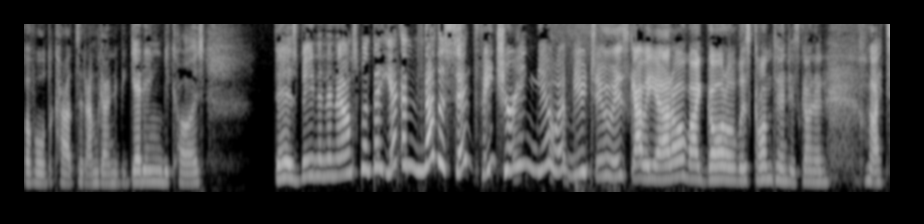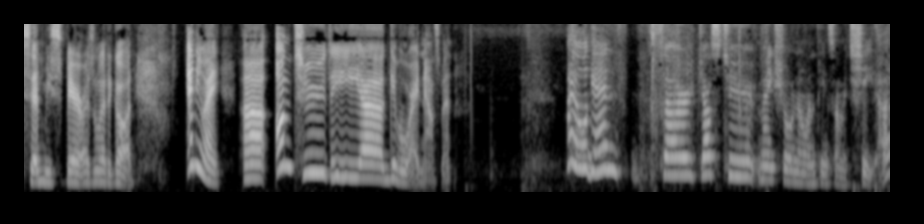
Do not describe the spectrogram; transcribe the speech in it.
of all the cards that I'm going to be getting because there's been an announcement that yet another set featuring Mew and Mewtwo is coming out. Oh my god, all this content is to, like, send me spare, I swear to god. Anyway, uh, on to the uh, giveaway announcement. Hi all again. So, just to make sure no one thinks I'm a cheater,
